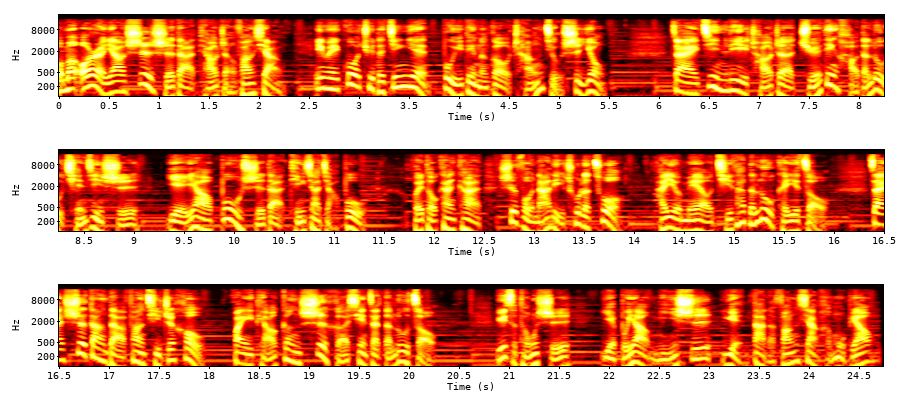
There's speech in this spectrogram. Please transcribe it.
我们偶尔要适时的调整方向，因为过去的经验不一定能够长久适用。在尽力朝着决定好的路前进时，也要不时的停下脚步，回头看看是否哪里出了错，还有没有其他的路可以走。在适当的放弃之后，换一条更适合现在的路走。与此同时，也不要迷失远大的方向和目标。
